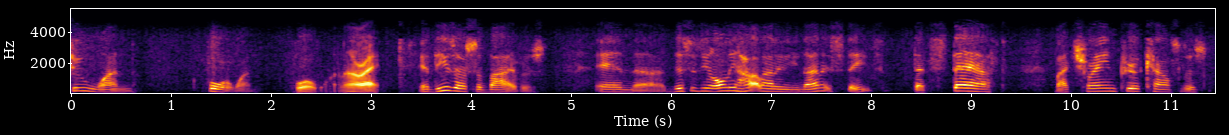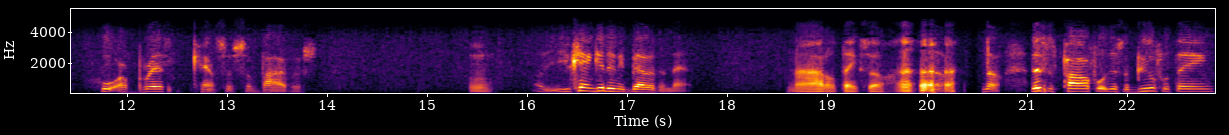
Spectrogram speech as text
2141. Four one. All right. And these are survivors. And uh, this is the only hotline in the United States that's staffed by trained peer counselors who are breast cancer survivors. Mm. You can't get any better than that. No, I don't think so. no, no. This is powerful. This is a beautiful thing,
